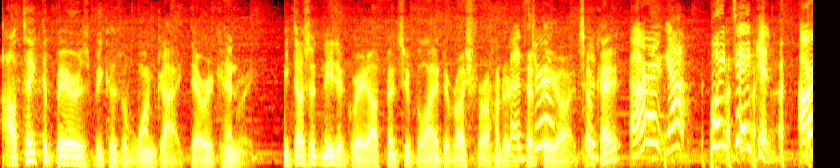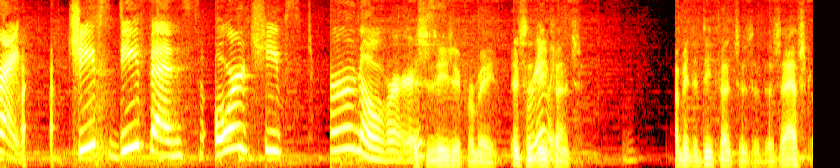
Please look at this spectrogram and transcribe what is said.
I'll take the Bears because of one guy, Derrick Henry. He doesn't need a great offensive line to rush for 150 true. yards. That's- Okay. All right. Yeah. Point taken. All right. Chiefs defense or Chiefs turnovers? This is easy for me. It's the Really? defense. I mean, the defense is a disaster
